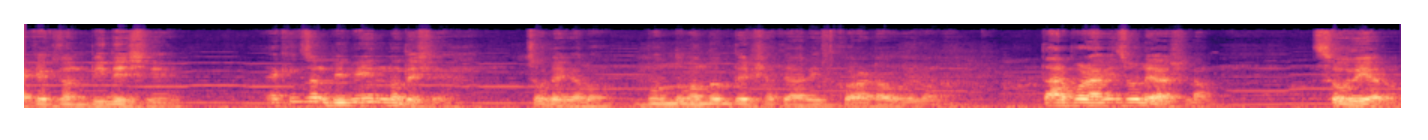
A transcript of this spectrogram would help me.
এক একজন বিদেশে, এক একজন বিভিন্ন দেশে চলে গেল। বন্ধু বান্ধবদের সাথে আর ঈদ করাটাও হইল না। তারপর আমি চলে আসলাম সৌদি আরব।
